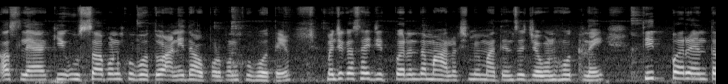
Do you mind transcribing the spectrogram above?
असल्या की उत्साह पण खूप होतो आणि धावपळ पण खूप होते. म्हणजे कसं आहे जिथपर्यंत महालक्ष्मी मातेंचं जेवण होत नाही तिथपर्यंत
